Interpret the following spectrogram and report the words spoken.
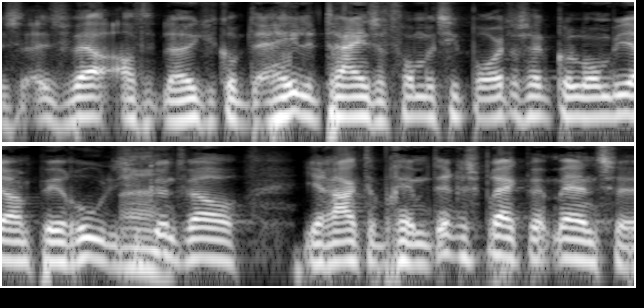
Dus het is wel altijd leuk. Je komt de hele trein zat vol met supporters uit Colombia en Peru. Dus Ja. je kunt wel, je raakt op een gegeven moment in gesprek met mensen.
